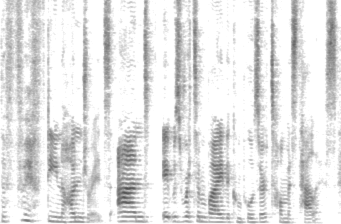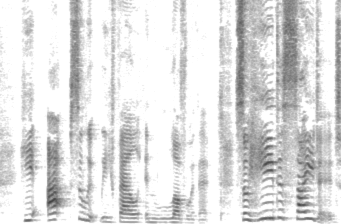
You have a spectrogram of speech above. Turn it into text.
the 1500s and it was written by the composer Thomas Tallis. He absolutely fell in love with it. So he decided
